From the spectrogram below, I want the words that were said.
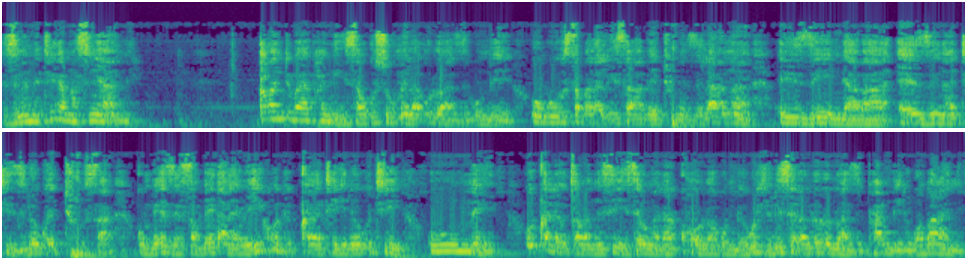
zimemetheka masinyane abantu bayaphangisa ukusukumela ulwazi kumbe ukusabalalisa bethumezelana izindaba ezingathi zilokwethusa kumbe ezesabekayo yikho-ke kuqakathekile ukuthi ume uqale ucabangisise ungakakholwa kumbe ukudlulisela lolo lwazi phambili kwabanye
